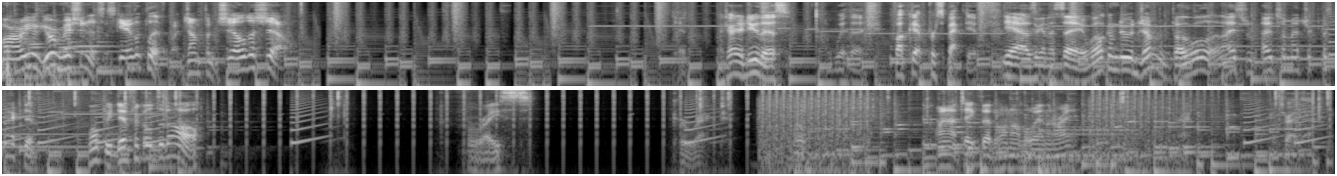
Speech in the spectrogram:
Mario, your mission is to scale the cliff by jumping shell to shell. I try to do this with a fucked up perspective. Yeah, I was gonna say, welcome to a jumping puzzle, an iso- isometric perspective. Won't be difficult at all. Christ. Not take that one all the way on the right? Try that.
